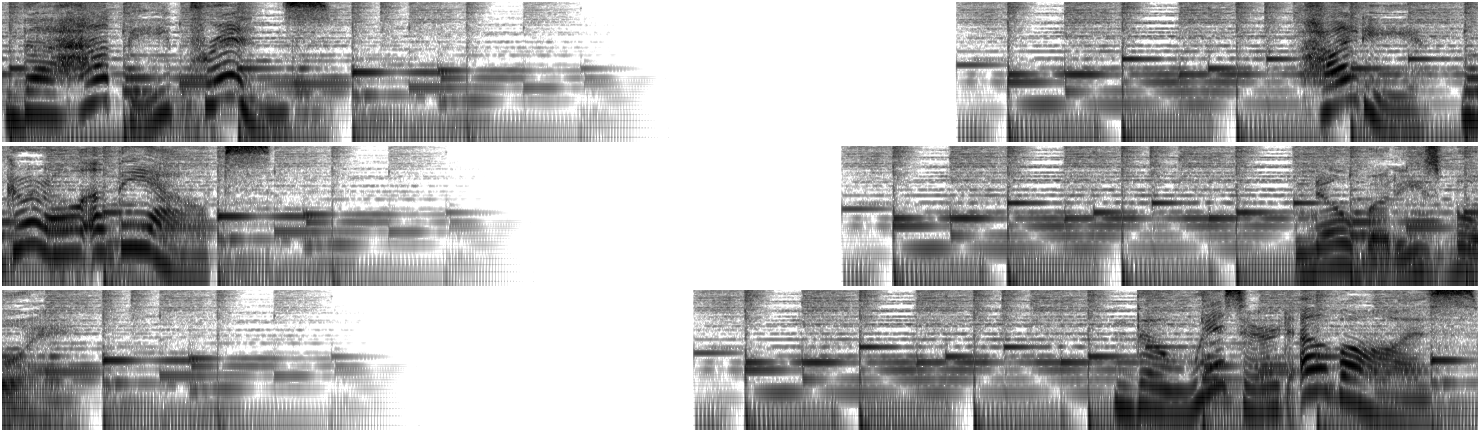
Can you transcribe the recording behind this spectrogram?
The Happy Prince. Heidi, Girl of the Alps. Nobody's Boy. The Wizard of Oz.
